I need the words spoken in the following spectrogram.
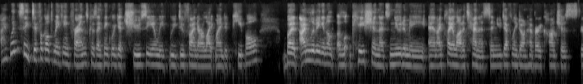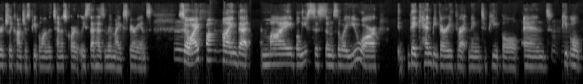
I wouldn't say difficult making friends because I think we get choosy and we we do find our like-minded people. But I'm living in a, a location that's new to me, and I play a lot of tennis. And you definitely don't have very conscious, spiritually conscious people on the tennis court. At least that hasn't been my experience. So mm. I find that my belief systems, the way you are, they can be very threatening to people. And mm-hmm. people,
